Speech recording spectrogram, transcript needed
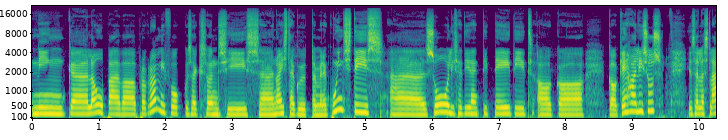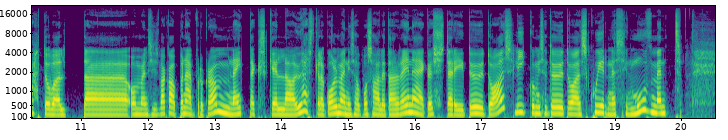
ning laupäeva programmi fookuseks on siis naiste kujutamine kunstis, soolised identiteedid, aga ka kehalisus ja sellest lähtuvalt äh, on meil siis väga põnev programm, näiteks kella ühest kella kolmeni saab osaleda Rene Kösteri töötoas, liikumise töötoas Queerness in Movement Äh,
